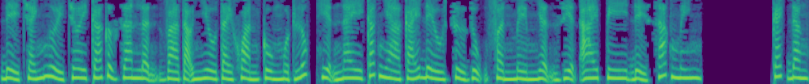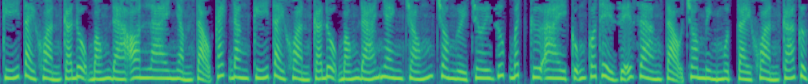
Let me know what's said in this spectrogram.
Để tránh người chơi cá cược gian lận và tạo nhiều tài khoản cùng một lúc, hiện nay các nhà cái đều sử dụng phần mềm nhận diện IP để xác minh. Cách đăng ký tài khoản cá độ bóng đá online nhằm tạo cách đăng ký tài khoản cá độ bóng đá nhanh chóng cho người chơi giúp bất cứ ai cũng có thể dễ dàng tạo cho mình một tài khoản cá cược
